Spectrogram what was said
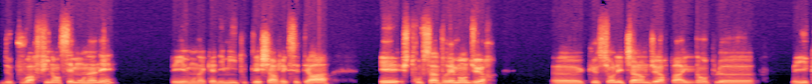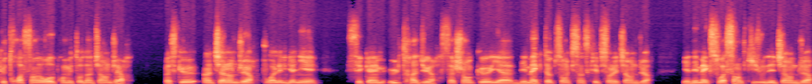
de pouvoir financer mon année, payer mon académie, toutes les charges, etc. Et je trouve ça vraiment dur euh, que sur les challengers, par exemple, euh, il n'y ait que 300 euros au premier tour d'un challenger. Parce qu'un challenger, pour aller le gagner, c'est quand même ultra dur, sachant qu'il y a des mecs top 100 qui s'inscrivent sur les challengers. Il y a des mecs 60 qui jouent des challengers.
